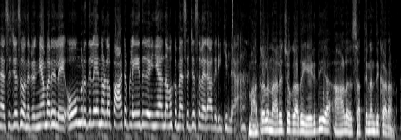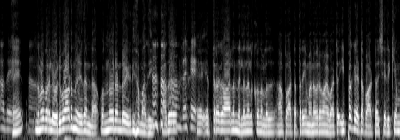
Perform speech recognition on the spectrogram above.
മെസ്സേജസ് വന്നിട്ടുണ്ട്. ഞാൻ പറഞ്ഞില്ലേ ഓം മൃദുല എന്നുള്ള പാട്ട് പ്ലേ ചെയ്ത് കഴിഞ്ഞാൽ നമുക്ക് മെസ്സേജസ് വരാതിരിക്കില്ല. മാത്രമല്ല ഒന്ന് ആലോചിച്ച് അത് എഴുതിയ ആൾ സത്യനന്ദിക്കാടാണ്. നമ്മൾ പറയില്ല ഒരുപാടൊന്നും എഴുതണ്ട. ഒന്നോ രണ്ടോ എഴുതിയാൽ മതി. അത് എത്ര കാലം നിലനിൽക്കും എന്നുള്ളത്. ആ പാട്ട് അത്രയും മനോഹരമായ പാട്ട്. ഇപ്പൊ കേട്ട പാട്ട് ശരിക്കും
